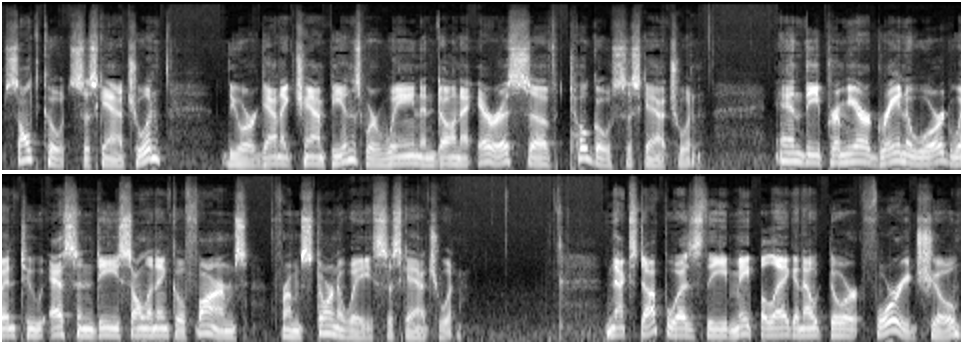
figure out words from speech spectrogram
Saltcoat, Saskatchewan. The organic champions were Wayne and Donna Eris of Togo, Saskatchewan and the Premier Grain Award went to S&D Solonenko Farms from Stornoway, Saskatchewan. Next up was the Maple Ag and Outdoor Forage Show.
